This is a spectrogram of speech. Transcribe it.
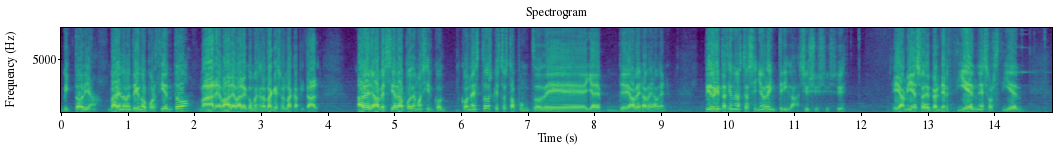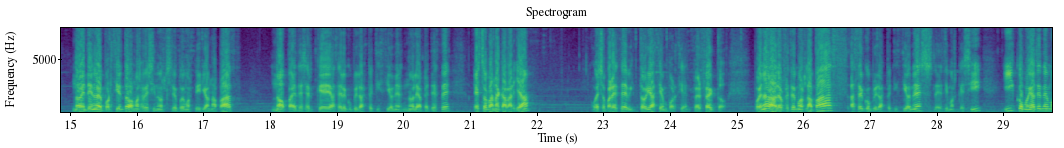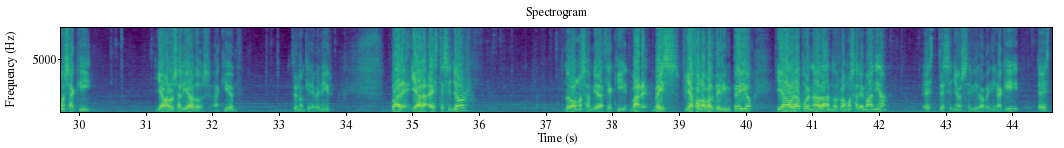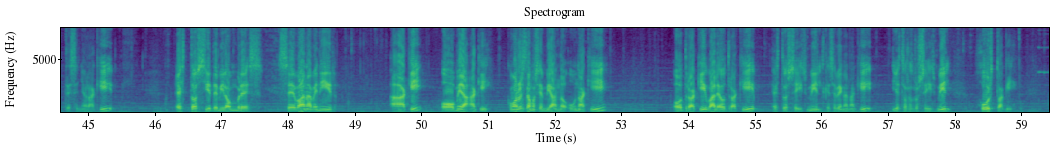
victoria. Vale, 91%. Vale, vale, vale. ¿Cómo se nota que eso es la capital? A ver, a ver si ahora podemos ir con, estos, que esto está a punto de, ya de, A ver, a ver, a ver. Pido orientación a Nuestra Señora Intriga. Sí, sí, sí, sí. Y a mí eso de perder 100, esos 100... 99%, vamos a ver si nos le podemos pedir ya una paz. No, parece ser que hacerle cumplir las peticiones no le apetece. Estos van a acabar ya. O eso parece, victoria 100%. Perfecto. Pues nada, le ofrecemos la paz, hacer cumplir las peticiones, le decimos que sí. Y como ya tenemos aquí, llamar a los aliados. ¿A quién? Este no quiere venir. Vale, y ahora a este señor lo vamos a enviar hacia aquí. Vale, ¿veis? Ya forma parte del imperio. Y ahora, pues nada, nos vamos a Alemania. Este señor se va a venir aquí. Este señor aquí. Estos 7.000 hombres se van a venir aquí. O mira, aquí. ¿Cómo los estamos enviando? Uno aquí, otro aquí, vale, otro aquí. Estos 6.000 que se vengan aquí. Y estos otros 6.000 justo aquí.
